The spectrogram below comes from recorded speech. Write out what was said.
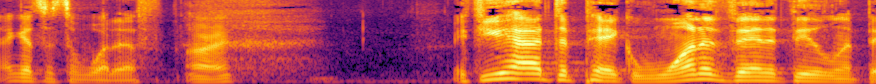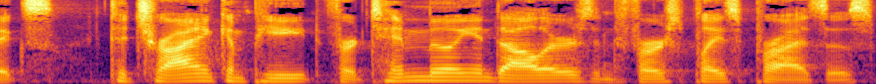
I guess it's a what if. All right. If you had to pick one event at the Olympics to try and compete for $10 million in first place prizes,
